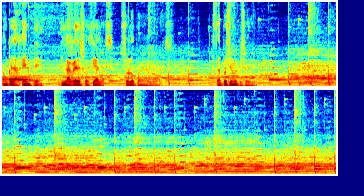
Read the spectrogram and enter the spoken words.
aunque la gente en las redes sociales solo pone algunas. Hasta el próximo episodio.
